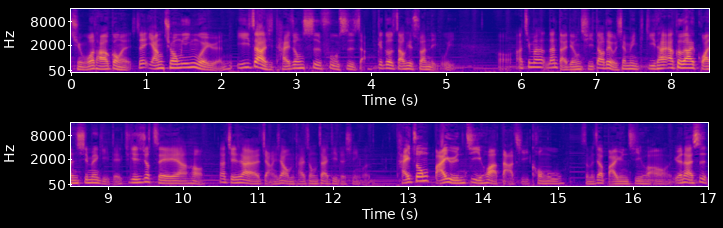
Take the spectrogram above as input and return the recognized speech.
请我讨讲的，这杨琼英委员依在是台中市副市长，结果走去选立委。哦，啊，今麦咱台中市到底有下面其他啊各爱关心的议题，其实就这样哈。那接下来讲一下我们台中在地的新闻。台中白云计划打击空屋。什么叫白云计划？哦，原来是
